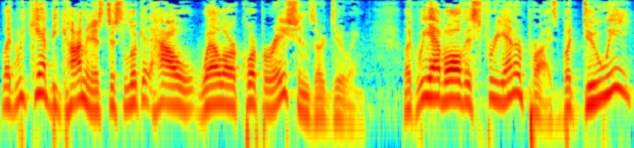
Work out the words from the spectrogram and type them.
Like, we can't be communists. Just look at how well our corporations are doing. Like, we have all this free enterprise, but do we?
